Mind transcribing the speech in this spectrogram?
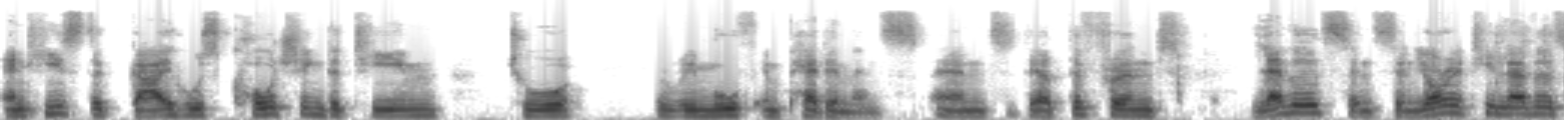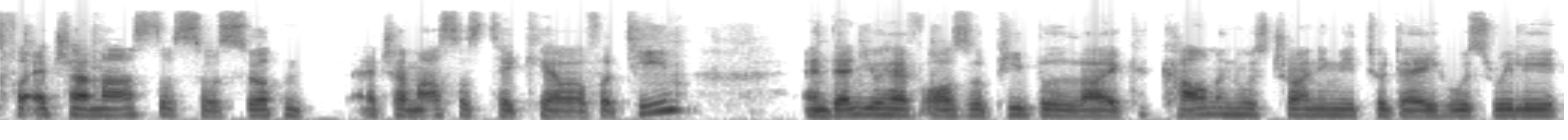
And he's the guy who's coaching the team to remove impediments. And there are different levels and seniority levels for Agile Masters. So certain Agile Masters take care of a team. And then you have also people like Carmen, who's joining me today, who's really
